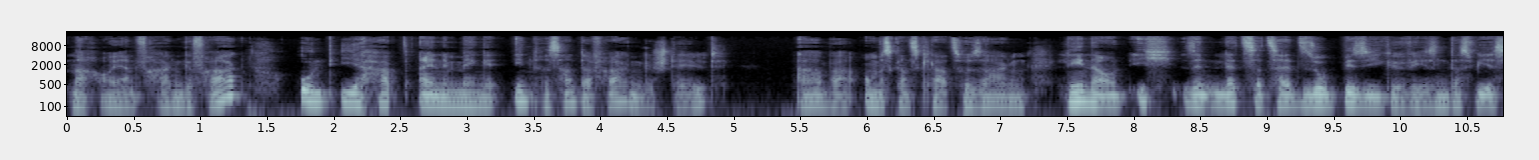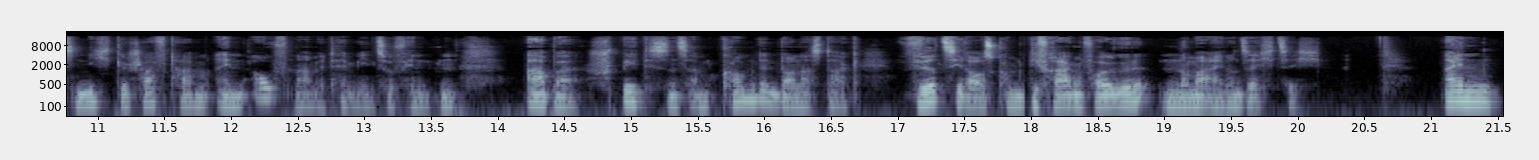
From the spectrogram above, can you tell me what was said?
nach euren Fragen gefragt und ihr habt eine Menge interessanter Fragen gestellt. Aber, um es ganz klar zu sagen, Lena und ich sind in letzter Zeit so busy gewesen, dass wir es nicht geschafft haben, einen Aufnahmetermin zu finden. Aber spätestens am kommenden Donnerstag wird sie rauskommen, die Fragenfolge Nummer 61. Einen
